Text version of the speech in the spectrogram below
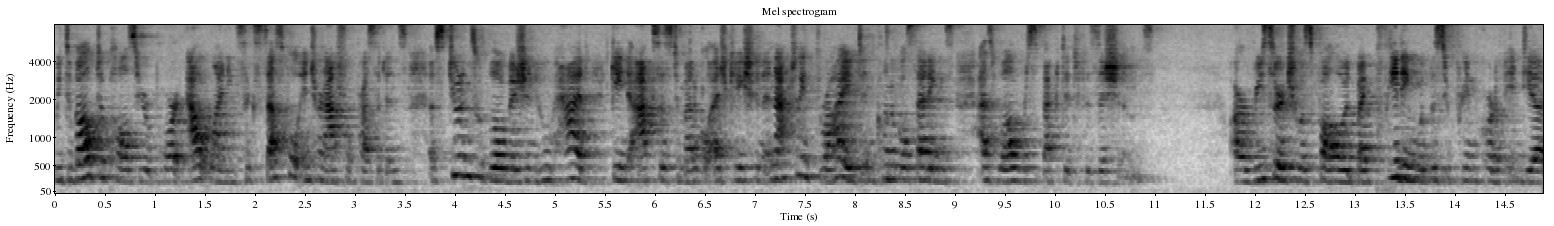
We developed a policy report outlining successful international precedents of students with low vision who had gained access to medical education and actually thrived in clinical settings as well-respected physicians. Our research was followed by pleading with the Supreme Court of India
